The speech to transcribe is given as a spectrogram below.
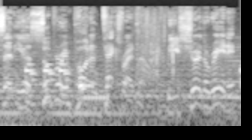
sent you a super important text right now. Be sure to read it.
